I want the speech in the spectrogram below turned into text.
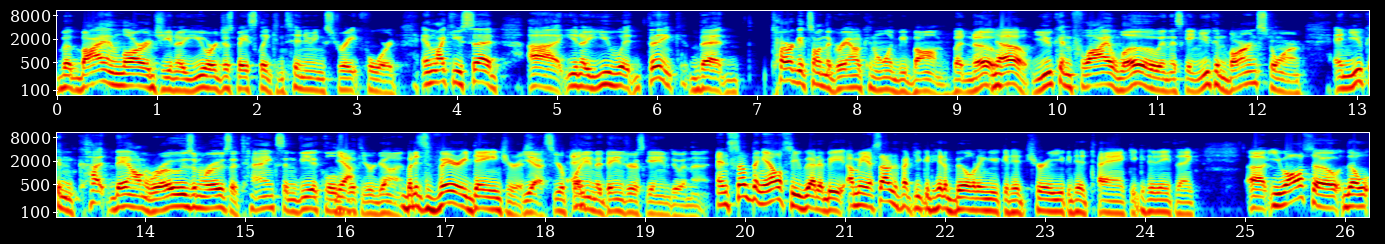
but by and large, you know, you are just basically continuing straight forward. And like you said, uh, you know, you would think that targets on the ground can only be bombed. But no, No. you can fly low in this game. You can barnstorm, and you can cut down rows and rows of tanks and vehicles Yeah. with your gun. But it's very dangerous. yes, you're playing a dangerous game doing that. And something else you've got to be. I mean, aside from the fact you could hit a building, you could hit a tree, you could hit a tank, you could hit anything. Uh, you also the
